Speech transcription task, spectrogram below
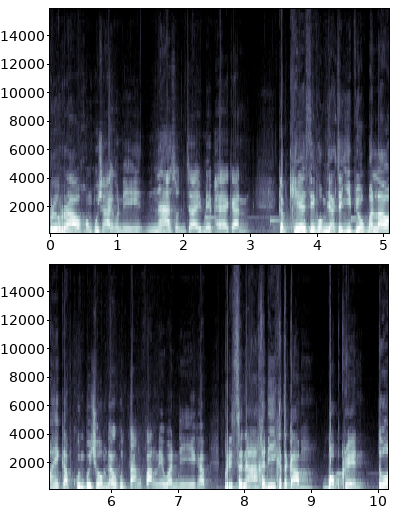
เรื่องราวของผู้ชายคนนี้น่าสนใจไม่แพ้กัน กับเคสที่ผมอยากจะหยิบยกมาเล่าให้กับคุณผู้ชมแล้วก็คุณตังฟังในวันนี้ครับ ปริศนาคดีฆาตกรรมบ๊อบเครนตัว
